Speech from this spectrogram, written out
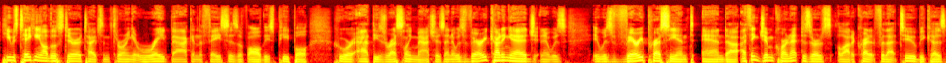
he was taking all those stereotypes and throwing it right back in the faces of all these people who were at these wrestling matches. And it was very cutting edge and it was it was very prescient, and uh, I think Jim Cornette deserves a lot of credit for that too, because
